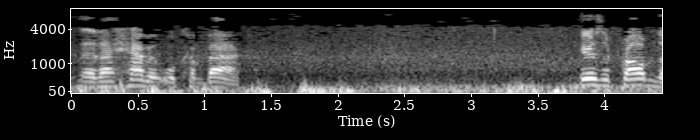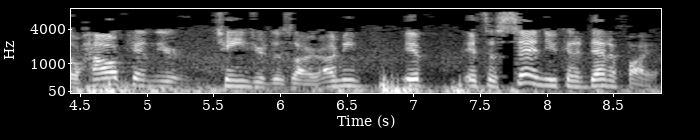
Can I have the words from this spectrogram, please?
And that habit will come back. Here's the problem though. How can you change your desire? I mean, if it's a sin, you can identify it.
